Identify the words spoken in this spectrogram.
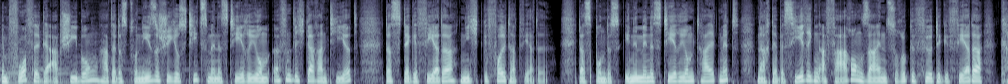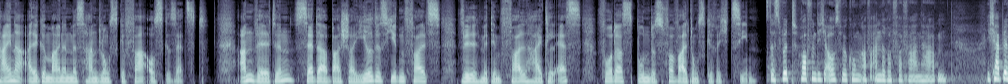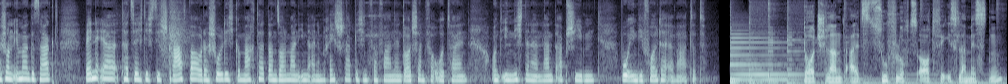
Im Vorfeld der Abschiebung hatte das tunesische Justizministerium öffentlich garantiert, dass der Gefährder nicht gefoltert werde. Das Bundesinnenministerium teilt mit, nach der bisherigen Erfahrung seien zurückgeführte Gefährder keiner allgemeinen Misshandlungsgefahr ausgesetzt. Anwältin Seda Bascha Yildiz jedenfalls will mit dem Fall Heikel S. vor das Bundesverwaltungsgericht ziehen. Das wird hoffentlich Auswirkungen auf andere Verfahren haben. Ich habe ja schon immer gesagt, wenn er tatsächlich sich strafbar oder schuldig gemacht hat, dann soll man ihn in einem rechtsstaatlichen Verfahren in Deutschland verurteilen und ihn nicht in ein Land abschieben, wo ihn die Folter erwartet. Deutschland als Zufluchtsort für Islamisten?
